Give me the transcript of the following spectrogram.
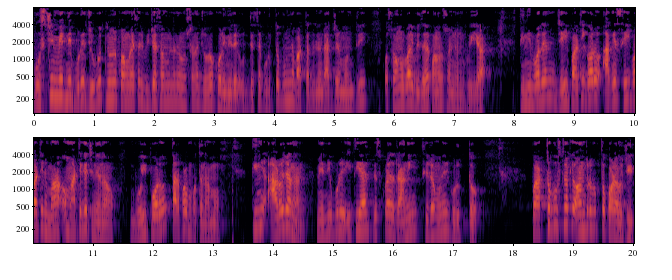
পশ্চিম মেদিনীপুরে যুব তৃণমূল কংগ্রেসের বিজয় সম্মেলনী অনুষ্ঠানে যুব কর্মীদের উদ্দেশ্যে গুরুত্বপূর্ণ বার্তা দিলেন রাজ্যের মন্ত্রী ও সমবায় বিধায়ক মানস রঞ্জন ভূঁইয়া। তিনি বলেন, যেই পার্টি করো, আগে সেই পার্টির মা ও মাটিকে চিনে নাও। বই পড়ো, তারপর পথে নামো। তিনি আরও জানান, মেদিনীপুরের ইতিহাস বিশেষ করে রানী, শিরোমণির গুরুত্ব। পাঠ্যপুস্তকে অন্তর্ভুক্ত করা উচিত।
